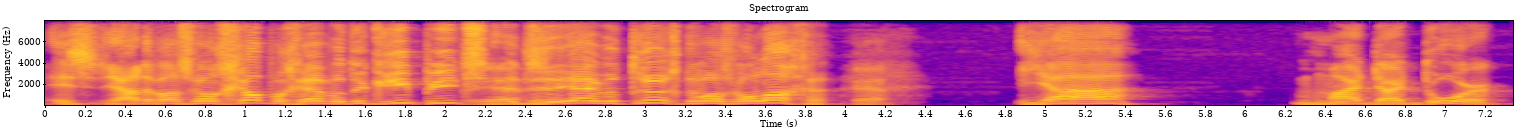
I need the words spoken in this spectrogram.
is, ja, dat was wel grappig, hè? Want ik riep iets. En toen zei jij wel terug. Dat was wel lachen. ja. Ja, maar daardoor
